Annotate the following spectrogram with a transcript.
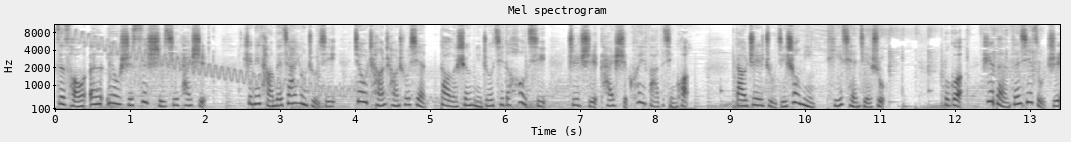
自从 N 六十四时期开始。任天堂的家用主机就常常出现到了生命周期的后期，支持开始匮乏的情况，导致主机寿命提前结束。不过，日本分析组织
